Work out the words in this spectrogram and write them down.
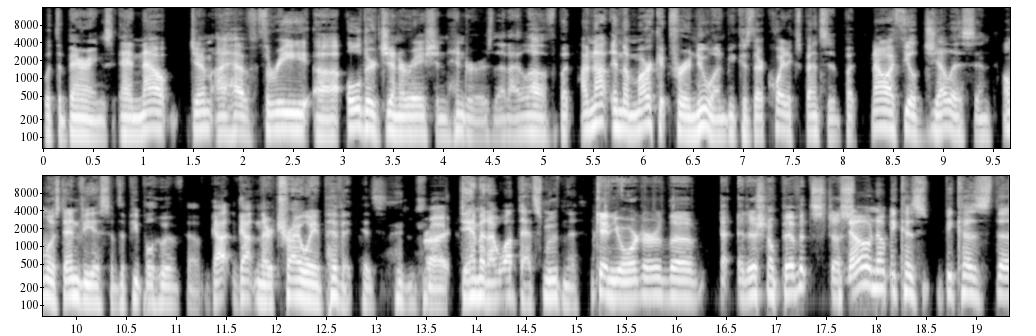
with the bearings. And now, Jim, I have three, uh, older generation hinderers that I love, but I'm not in the market for a new one because they're quite expensive. But now I feel jealous and almost envious of the people who have uh, got, gotten their tri-way pivot because Right. damn it, I want that smoothness. Can you order the additional pivots? Just No, no, because because the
